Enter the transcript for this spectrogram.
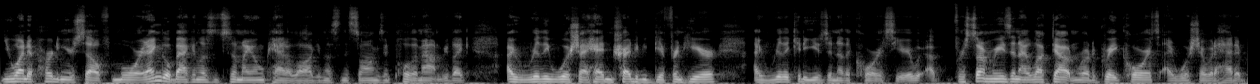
you wind up hurting yourself more. And I can go back and listen to my own catalog and listen to songs and pull them out and be like, I really wish I hadn't tried to be different here. I really could have used another chorus here. Uh, for some reason, I lucked out and wrote a great chorus. I wish I would have had it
